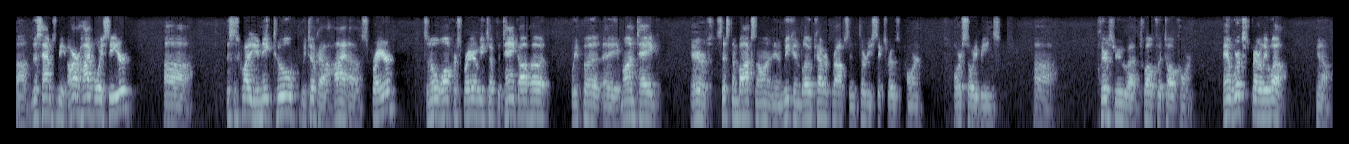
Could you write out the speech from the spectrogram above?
Uh, this happens to be our high boy seeder. Uh, this is quite a unique tool. We took a high uh, sprayer. It's an old Walker sprayer. We took the tank off of it. We put a Montag air system box on and we can blow cover crops in 36 rows of corn or soybeans, uh, clear through uh, 12 foot tall corn. And works fairly well, you know.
